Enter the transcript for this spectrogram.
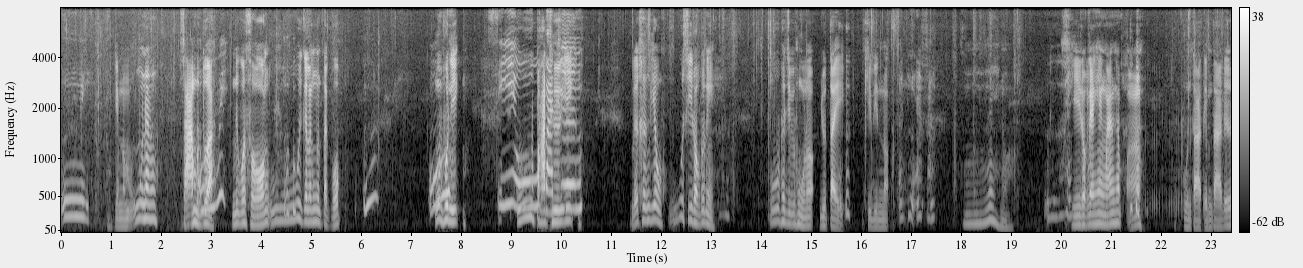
อุ้ยเก็บหน่อไม้อู้นั่นนะสามหมื่นตัว อุ้ยนึกว่าสองอู้ยกำลังมึนตะกบอุ้อู้พูดอีกซิวอู้ปาดถืออีกครึ่งเหลือเครื่องเดียวอู้สีดอกตัวนี้อู้เพิ่นจะไปหูเนาะอยู่ไต่ขี้ดินเนาะอันนี้อะฟังอุ้ยเนาะอุ้ยสีดอกแรงแห้งมันครับอ๋อพูนตาเต็มตาเด้อ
